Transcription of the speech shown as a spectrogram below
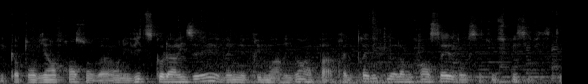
Et quand on vient en France, on, on est vite scolarisé, même les primo-arrivants apprennent très vite la langue française, donc c'est une spécificité.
